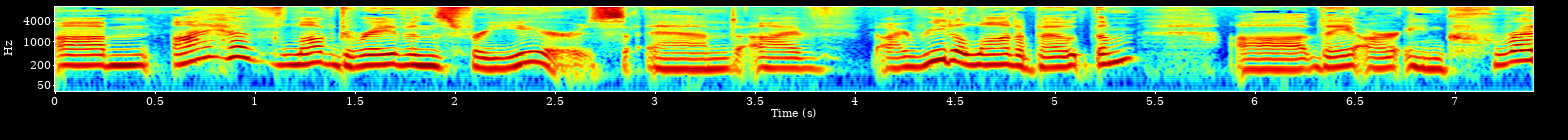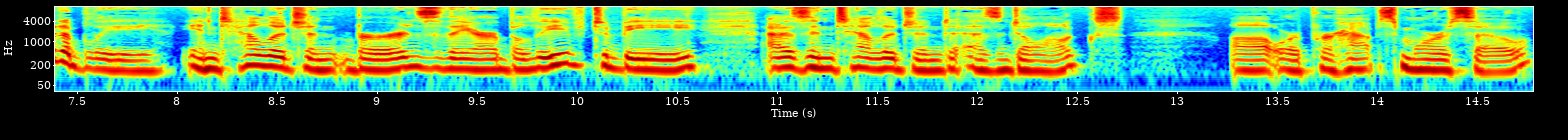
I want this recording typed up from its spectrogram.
Um, I have loved ravens for years, and I've I read a lot about them. Uh, they are incredibly intelligent birds. They are believed to be as intelligent as dogs. Uh, or perhaps more so.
